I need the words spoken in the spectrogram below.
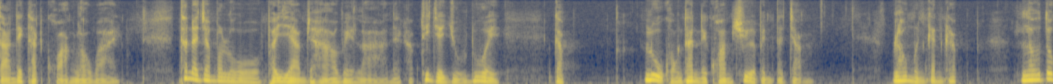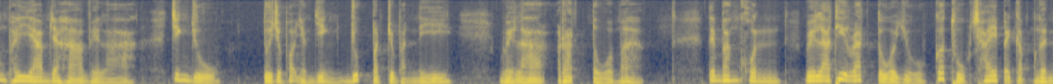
ตานได้ขัดขวางเราไว้ ท่านอาจารย์เปโลพยายามจะหาเวลานะครับ ที่จะอยู่ด้วยกับลูกของท่านในความเชื่อเป็นประจำ เราเหมือนกันครับ เราต้องพยายามจะหาเวลาจริงอยู่โดยเฉพาะอย่างยิ่งยุคปัจจุบันนี้ เวลารัดตัวมาก แต่บางคนเวลาที่รัดตัวอยู่ ก็ถูกใช้ไปกับเงิน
